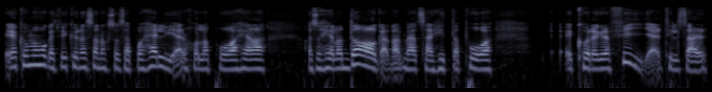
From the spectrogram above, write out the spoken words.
jag kommer ihåg att vi kunde sen också så på helger hålla på hela, alltså hela dagarna med att så hitta på eh, koreografier till så här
